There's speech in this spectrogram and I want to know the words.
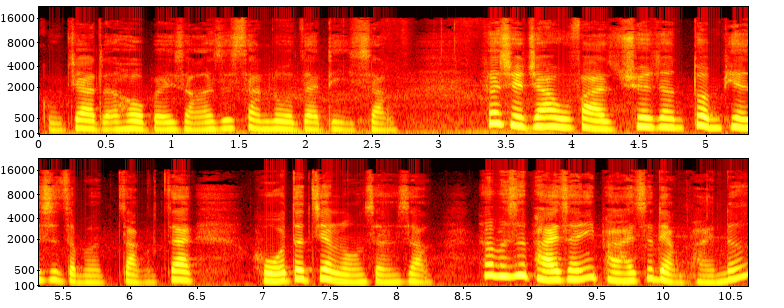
骨架的后背上，而是散落在地上。科学家无法确认盾片是怎么长在活的剑龙身上，它们是排成一排还是两排呢？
